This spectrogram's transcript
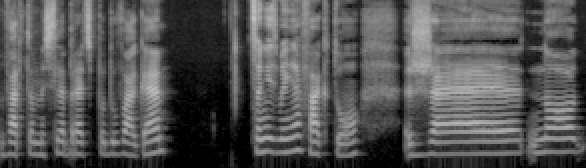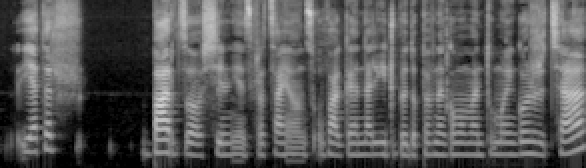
warto myślę brać pod uwagę. Co nie zmienia faktu, że no, ja też bardzo silnie zwracając uwagę na liczby do pewnego momentu mojego życia,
